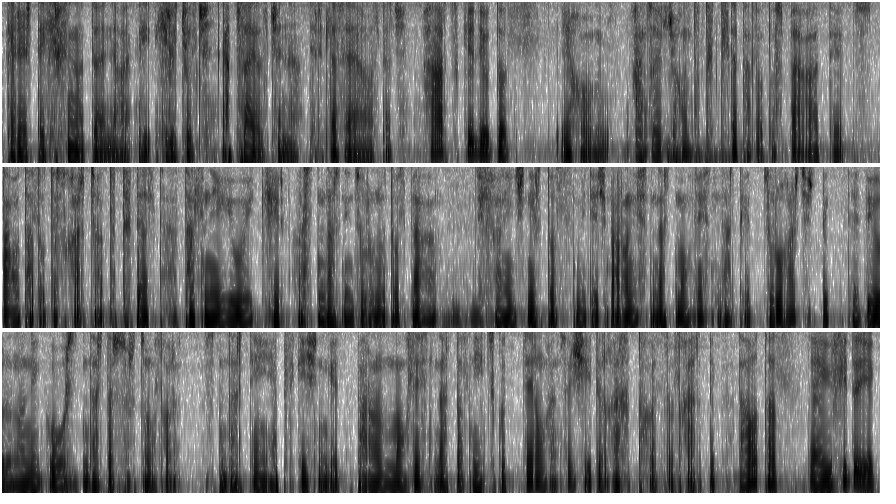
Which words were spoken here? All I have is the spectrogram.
карьертаа хэрхэн одоо энийг хэрэгжүүлж apply болж байна. Тэр талаасаа явуултаач. Hard skill-үүд бол яг ганц хоёр жоохон дутагдaltaй талууд бас байгаа. Тэгээд давуу талууд бас гарч байгаа. Дутагдaltaй тал нь юу вэ гэхээр стандартны зөрүүнүүд бол байгаа. Цэглэхааны инженерд бол мэдээж барууны стандарт, Монголын стандарт гэдэг зөрүү гарч ирдэг. Тэгээд би өөрөө нэг өөр стандартаар сурцсан болохоор стандартын аппликейшн гэдэг баруун Монголын стандарт бол нийцгүй зарим ганц шийдвэр гарах тохиолдол гардаг. Давуу тал ерөөхдөө яг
